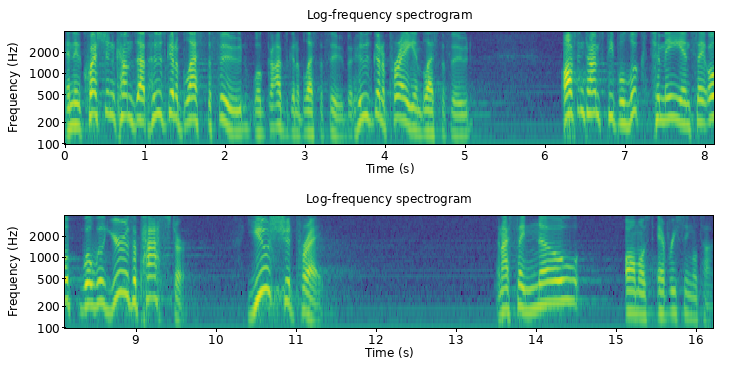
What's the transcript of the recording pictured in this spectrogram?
and the question comes up who's going to bless the food? Well, God's going to bless the food, but who's going to pray and bless the food? Oftentimes people look to me and say, Oh, well, well, you're the pastor. You should pray. And I say no almost every single time.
